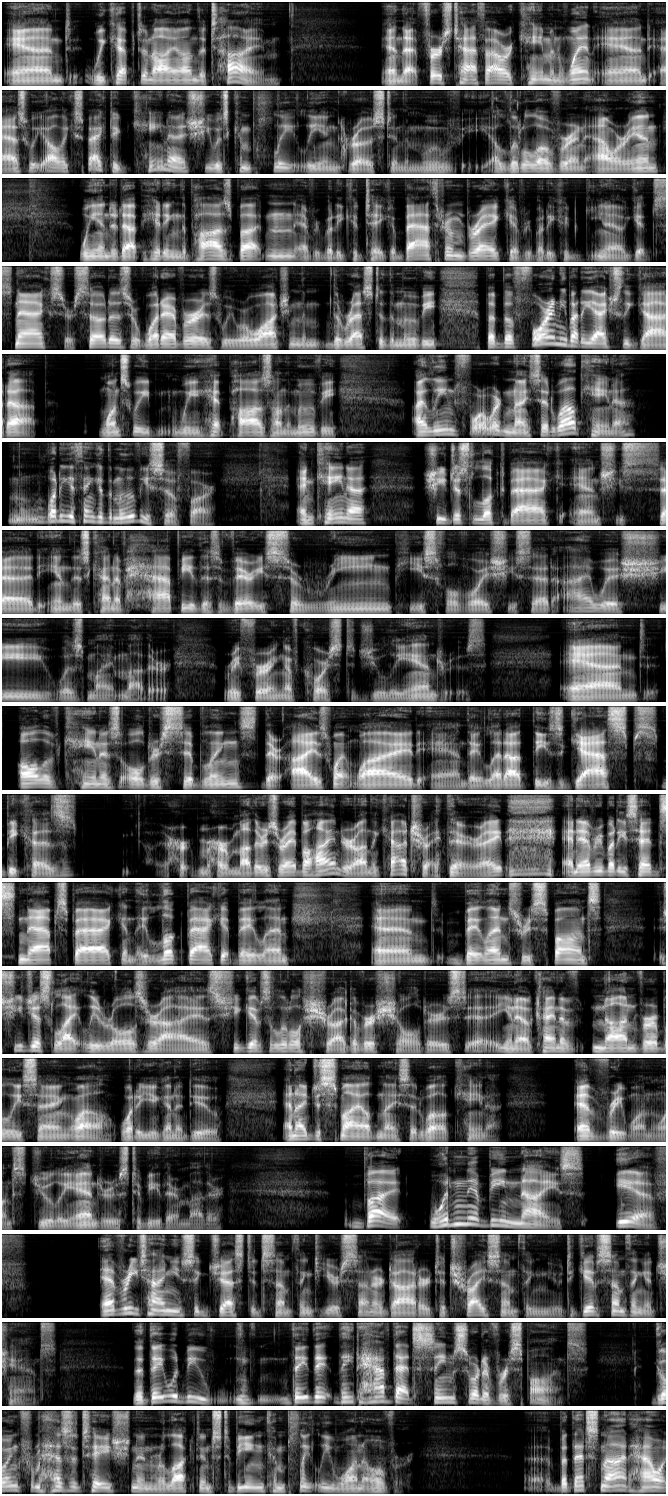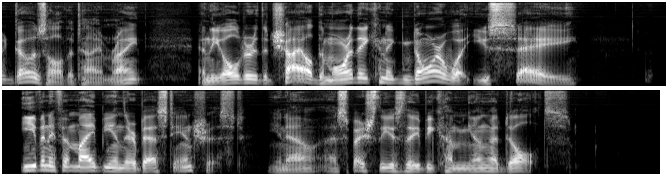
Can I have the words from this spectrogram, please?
And we kept an eye on the time. And that first half hour came and went, and as we all expected, Kana, she was completely engrossed in the movie. A little over an hour in, we ended up hitting the pause button. Everybody could take a bathroom break. Everybody could, you know, get snacks or sodas or whatever as we were watching the, the rest of the movie. But before anybody actually got up, once we, we hit pause on the movie, I leaned forward and I said, Well, Kana, what do you think of the movie so far? And Kana, she just looked back and she said, in this kind of happy, this very serene, peaceful voice, she said, I wish she was my mother, referring, of course, to Julie Andrews. And all of Kana's older siblings, their eyes went wide and they let out these gasps because her, her mother's right behind her on the couch right there, right? And everybody's head snaps back and they look back at Belen. And Belen's response she just lightly rolls her eyes. She gives a little shrug of her shoulders, uh, you know, kind of non verbally saying, Well, what are you going to do? And I just smiled and I said, Well, Kana, Everyone wants Julie Andrews to be their mother. But wouldn't it be nice if every time you suggested something to your son or daughter to try something new, to give something a chance, that they would be they, they they'd have that same sort of response, going from hesitation and reluctance to being completely won over. Uh, but that's not how it goes all the time, right? And the older the child, the more they can ignore what you say, even if it might be in their best interest, you know, especially as they become young adults.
